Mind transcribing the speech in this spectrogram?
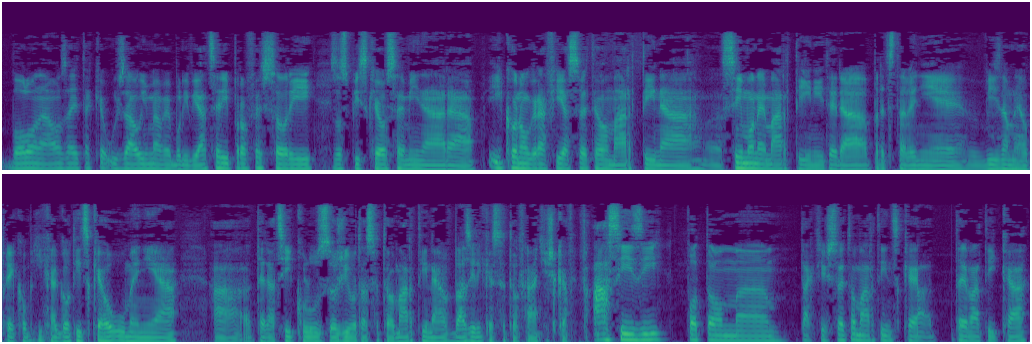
bolo naozaj také už zaujímavé, boli viacerí profesori zo spiského seminára, ikonografia svätého Martina, Simone Martini, teda predstavenie významného priekopníka gotického umenia a teda cyklus zo života svätého Martina v Bazilike svätého Františka v Asízi, potom eh, taktiež svetomartinská tematika.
